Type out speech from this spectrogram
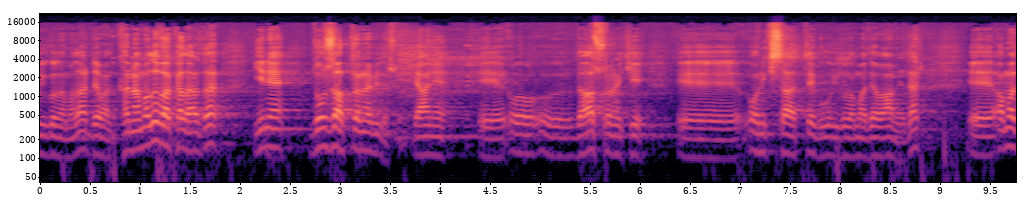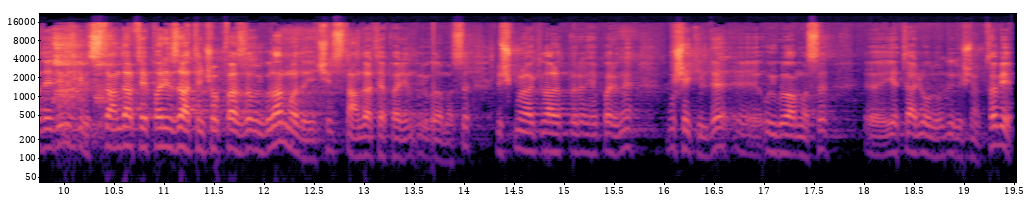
uygulamalar devam. Kanamalı vakalarda yine doz atlanabilir. Yani e, o daha sonraki e, 12 saatte bu uygulama devam eder. E, ama dediğimiz gibi standart heparin zaten çok fazla uygulanmadığı için standart heparin uygulaması düşük molekül ağırlıkları heparini bu şekilde e, uygulanması e, yeterli olur diye düşünüyorum. Tabii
